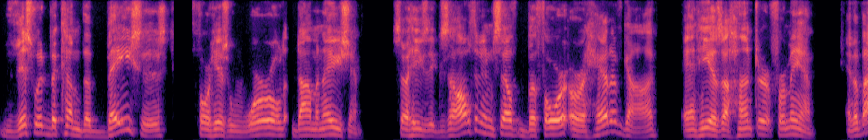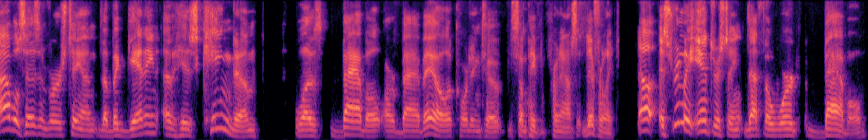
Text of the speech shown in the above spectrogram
this would become the basis for his world domination. So he's exalted himself before or ahead of God, and he is a hunter for men. And the Bible says in verse 10 the beginning of his kingdom was Babel or Babel, according to some people pronounce it differently. Now, it's really interesting that the word Babel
